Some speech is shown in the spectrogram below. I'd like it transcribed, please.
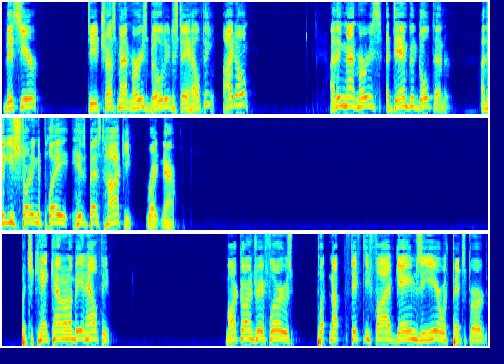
This year, do you trust Matt Murray's ability to stay healthy? I don't. I think Matt Murray's a damn good goaltender. I think he's starting to play his best hockey right now. But you can't count on him being healthy. Marc Andre Fleury was putting up 55 games a year with Pittsburgh,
